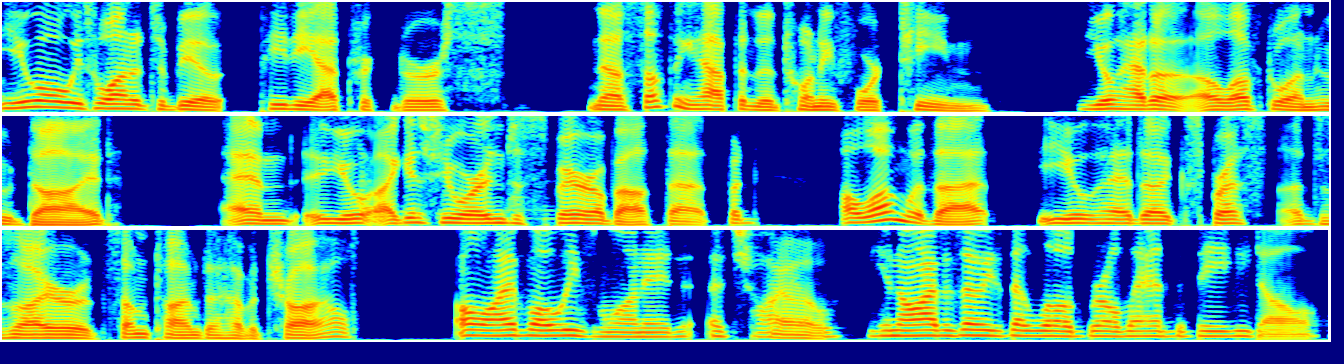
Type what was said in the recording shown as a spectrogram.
You always wanted to be a pediatric nurse. Now, something happened in 2014. You had a, a loved one who died, and you, I guess you were in despair about that. But along with that, you had expressed a desire at some time to have a child. Oh, I've always wanted a child. Yeah. You know, I was always that little girl that had the baby doll.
